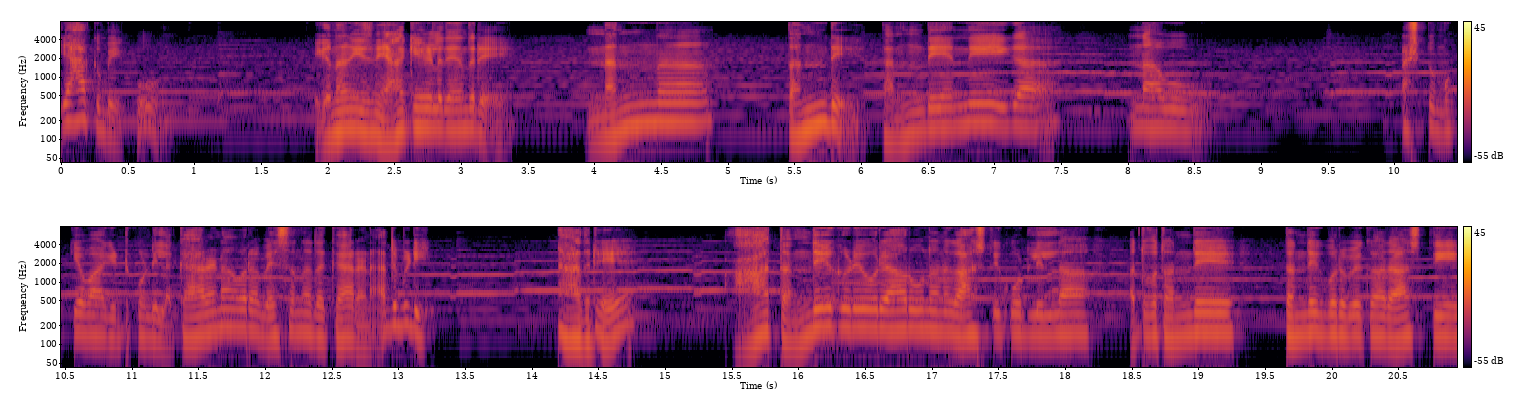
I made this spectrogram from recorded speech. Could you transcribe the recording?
ಯಾಕೆ ಬೇಕು? ಈಗ ನಾನು ಇದನ್ನ ಯಾಕೆ ಹೇಳಿದೆ ಅಂದರೆ, ನನ್ನ ತಂದೆ, ತಂದೆಯನ್ನೇ ಈಗ ನಾವು ಅಷ್ಟು ಮುಖ್ಯವಾಗಿ ಇಟ್ಕೊಂಡಿಲ್ಲ ಕಾರಣ ಅವರ ವ್ಯಸನದ ಕಾರಣ. ಅದು ಬಿಡಿ. ಆದರೆ ಆ ತಂದೆ ಕಡೆಯವರು ಯಾರೂ ನನಗೆ ಆಸ್ತಿ ಕೊಡಲಿಲ್ಲ ಅಥವಾ ತಂದೆ, ತಂದೆಗೆ ಬರಬೇಕಾದ ಆಸ್ತಿ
